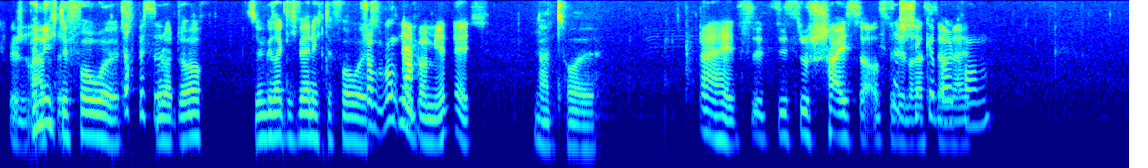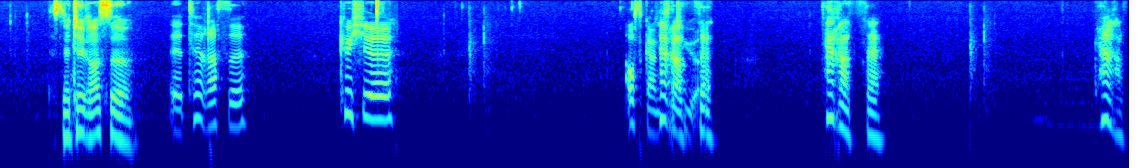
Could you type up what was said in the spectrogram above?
Ich bin, Ich bin nicht default. Doch, bist du. Oder doch? Sie haben gesagt, ich wäre nicht default. Nee, bei mir nicht. Na toll. Ah, jetzt, jetzt siehst du scheiße aus ist für der den Rest schicke der Welt. Balkon. Das ist eine Terrasse. Äh, Terrasse. Küche, Ausgangstür. Terrasse. Terrasse. Terrasse.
